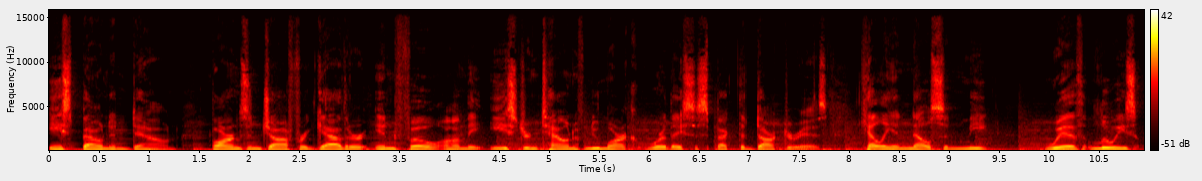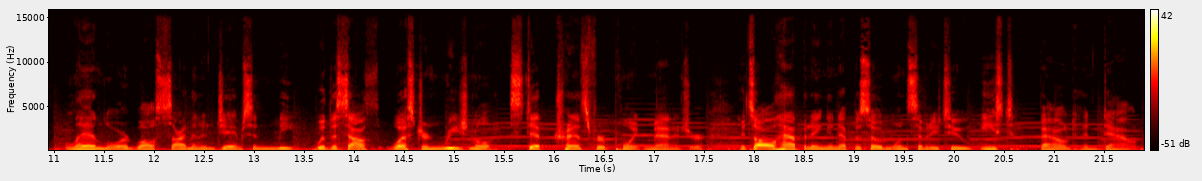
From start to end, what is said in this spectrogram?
Eastbound and Down. Barnes and Joffrey gather info on the eastern town of Newmark where they suspect the doctor is. Kelly and Nelson meet with Louis' landlord while Simon and Jameson meet with the Southwestern Regional STEP Transfer Point manager. It's all happening in episode 172 Eastbound and Down.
